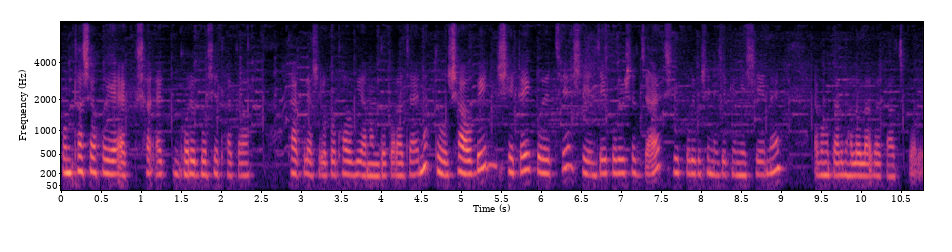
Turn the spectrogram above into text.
কোণঠাসা হয়ে এক এক ঘরে বসে থাকা, থাকলে আসলে কোথাও গিয়ে আনন্দ করা যায় না। তো শাওবিন সেটাই করেছে। সে যে পরিবেশে যায়, সেই পরিবেশে নিজেকে মিশিয়ে নেয় এবং তার ভালো লাগা কাজ করে।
